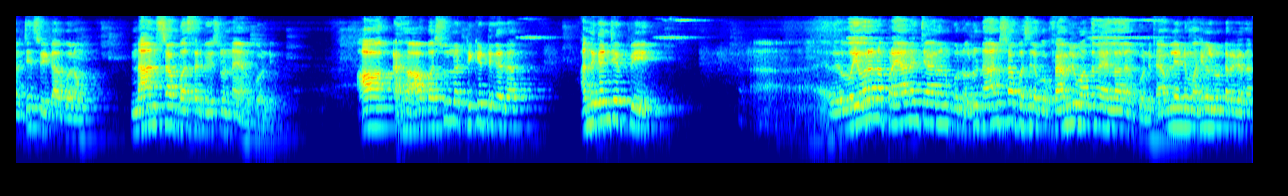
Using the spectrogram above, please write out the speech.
నుంచి శ్రీకాకుళం నాన్ స్టాప్ బస్ సర్వీసులు ఉన్నాయనుకోండి ఆ ఆ బస్సుల్లో టికెట్ కదా. అందుకని చెప్పి ఎవరైనా ప్రయాణం చేయాలనుకున్న వాళ్ళు నాన్ స్టాప్ బస్సులకు ఒక ఫ్యామిలీ మొత్తం వెళ్ళాలనుకోండి. ఫ్యామిలీ అంటే మహిళలు ఉంటారు కదా.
